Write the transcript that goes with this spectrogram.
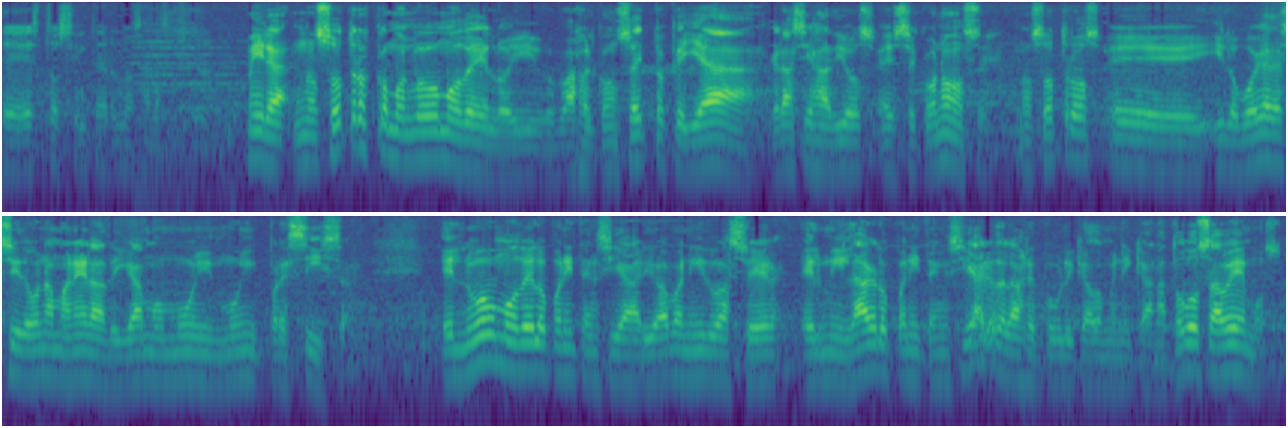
de estos internos a la sociedad? Mira, nosotros como nuevo modelo y bajo el concepto que ya, gracias a Dios, eh, se conoce, nosotros, eh, y lo voy a decir de una manera, digamos, muy, muy precisa, el nuevo modelo penitenciario ha venido a ser el milagro penitenciario de la República Dominicana. Todos sabemos,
